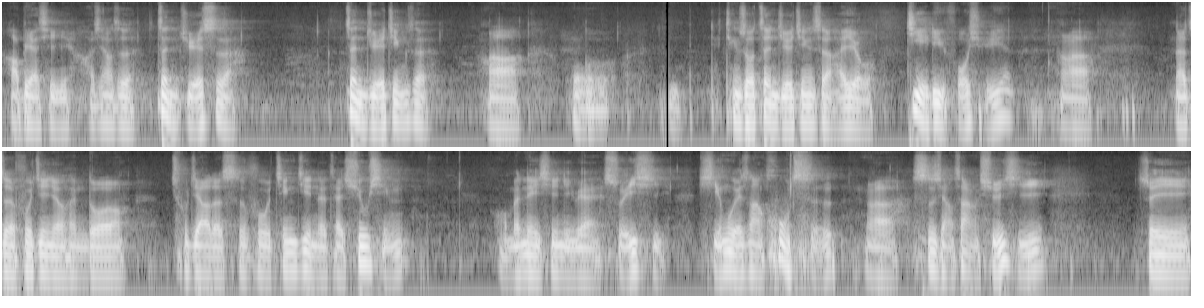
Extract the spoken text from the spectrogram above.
好比是好像是正觉寺啊，正觉金色啊，我。听说正觉金色还有戒律佛学院啊，那这附近有很多出家的师傅精进的在修行，我们内心里面随喜，行为上护持啊，思想上学习，所以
